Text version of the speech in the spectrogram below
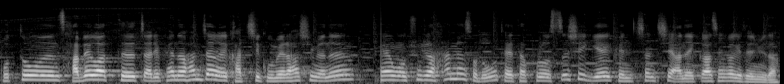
보통은 400W짜리 패널 한 장을 같이 구매를 하시면은 태양광 충전하면서도 데이터 프로 쓰시기에 괜찮지 않을까 생각이 듭니다.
